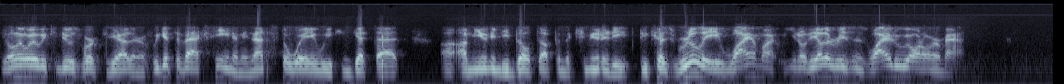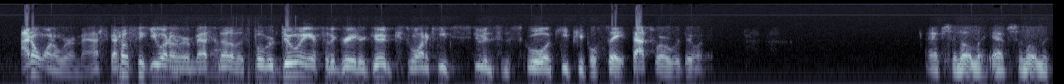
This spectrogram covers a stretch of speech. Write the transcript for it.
the only way we can do is work together. If we get the vaccine, I mean, that's the way we can get that uh, immunity built up in the community. Because really, why am I? You know, the other reason is why do we want to wear a mask? I don't want to wear a mask. I don't think you want to wear a mask. None of us. But we're doing it for the greater good because we want to keep students in school and keep people safe. That's why we're doing it. Absolutely, absolutely.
